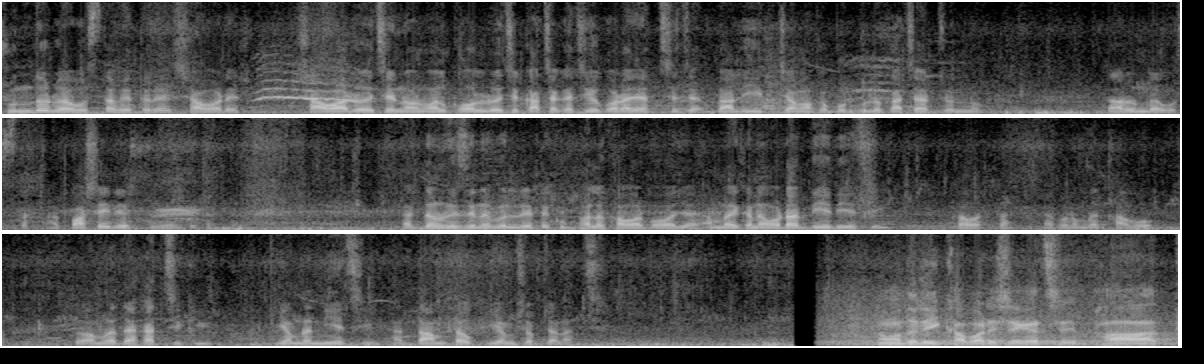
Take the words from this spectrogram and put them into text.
সুন্দর ব্যবস্থা ভেতরে, শাওয়ারের। শাওয়ার রয়েছে নর্মাল কল রয়েছে, কাছাকাছিও করা যাচ্ছে বালির জামা কাপড়গুলো কাচার জন্য। দারুণ ব্যবস্থা। আর পাশেই রেস্টুরেন্ট এটা। একদম রিজনেবল রেটে খুব ভালো খাবার পাওয়া যায়। আমরা এখানে অর্ডার দিয়ে দিয়েছি। খাবারটা, এখন আমরা খাব। তো আমরা দেখাচ্ছি কি কি আমরা নিয়েছি আর দামটাও কি আমি সব জানাচ্ছি। আমাদের এই খাবার এসে গেছে, ভাত,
